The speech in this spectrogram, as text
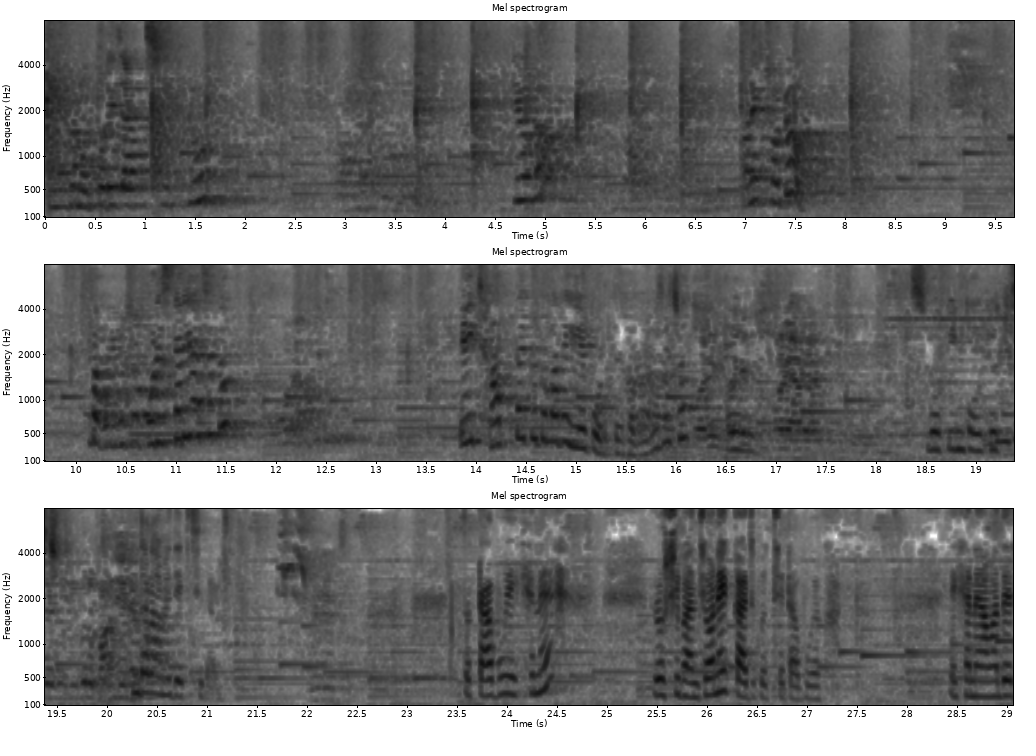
আমি এখন উপরে যাচ্ছি একটু। কি হলো? অনেক ছোট? বাবা এগুলো সব পরিষ্কারই আছে তো? এই ছাদটা একটু তোমাকে ইয়ে করতে হবে, বুঝেছ? ওই। স্লোপিং টাইপের কিছু। দাঁড়া আমি দেখছি দাঁড়া তো টাবু এখানে, রশি বাঁধছে, অনেক কাজ করছে টাবু এখন। এখানে আমাদের,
